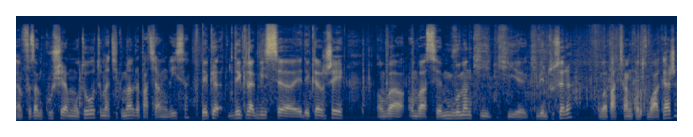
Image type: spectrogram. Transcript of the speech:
En faisant coucher la moto, automatiquement, elle va partir en glisse. Dès que, dès que la glisse est déclenchée, on va, on va, c'est un mouvement qui, qui, qui, vient tout seul. On va partir en contre-braquage.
